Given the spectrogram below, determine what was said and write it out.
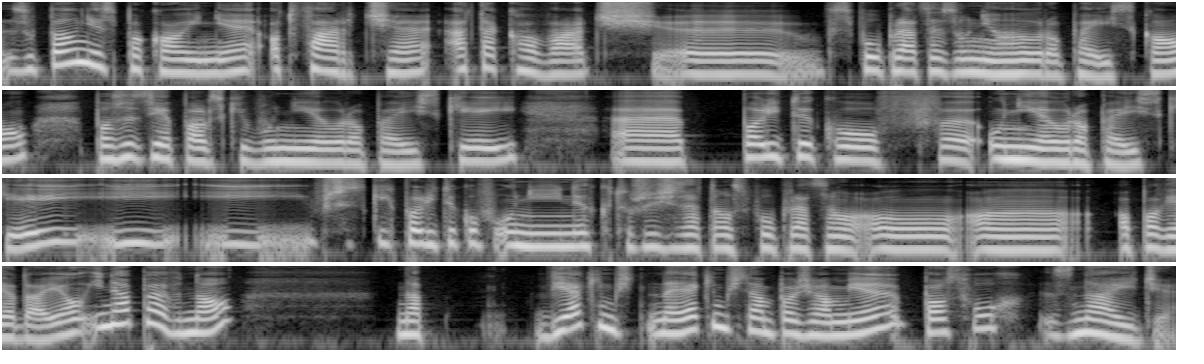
y, zupełnie spokojnie, otwarcie atakować y, współpracę z Unią Europejską, pozycję Polski w Unii Europejskiej, e, polityków Unii Europejskiej i, i, wszystkich polityków unijnych, którzy się za tą współpracą o, o, opowiadają. I na pewno na, jakimś, na jakimś tam poziomie posłuch znajdzie.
